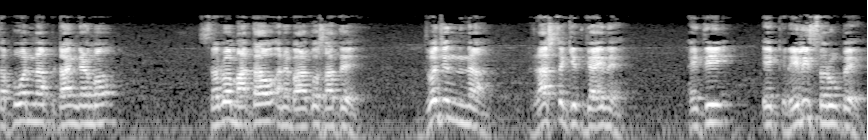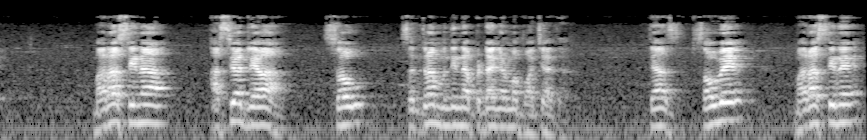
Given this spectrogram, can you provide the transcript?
તપોવનના પટાંગણમાં સર્વ માતાઓ અને બાળકો સાથે ધ્વજના રાષ્ટ્રગીત ગાઈને અહીંથી એક રેલી સ્વરૂપે મહારાષ્ટ્રના આશીર્વાદ લેવા સૌ સંતરામ મંદિરના પટાંગણમાં પહોંચ્યા હતા. ત્યાં સૌએ મહારાષ્ટ્રીને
